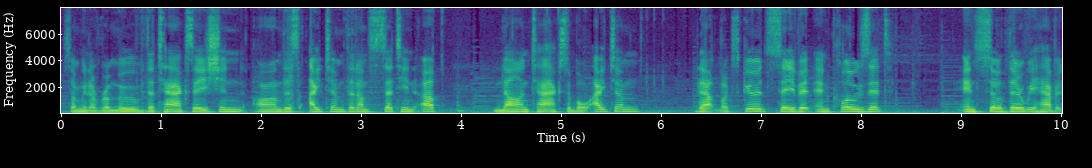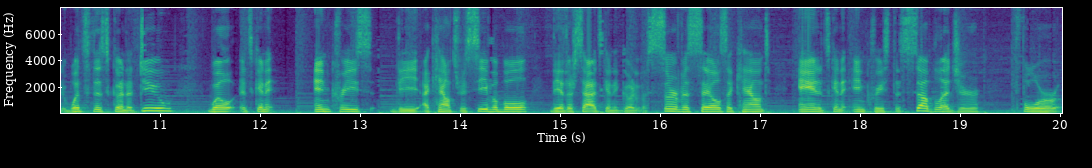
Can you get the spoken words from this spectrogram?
So I'm going to remove the taxation on this item that I'm setting up. Non-taxable item. That looks good. Save it and close it. And so there we have it. What's this going to do? Well, it's going to increase the accounts receivable. The other side is going to go to the service sales account, and it's going to increase the subledger for uh,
